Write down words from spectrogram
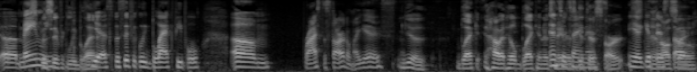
uh, mainly Specifically black. yeah, specifically black people, um, rise to stardom. I guess. Yeah. Black how it helped black entertainers, get their start. Yeah, get and their also start.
